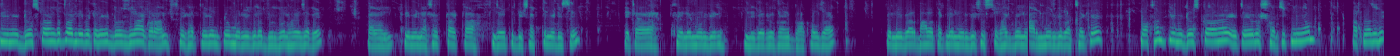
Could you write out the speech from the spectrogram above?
ক্রিমির ডোজ করানোর পর লিভার টনিকের ডোজ না করান, সেক্ষেত্রে কিন্তু মুরগিগুলো দুর্বল হয়ে যাবে। কারণ কৃমিনাশকটা একটা যেহেতু বিষাক্ত মেডিসিন এটা খেলে মুরগির লিভারের উপর দখল যায়। তো লিভার ভালো থাকলে মুরগি সুস্থ থাকবে আর মুরগি বাচ্চাকে প্রথম কৃমি ডোজ করানো এটাই হলো সঠিক নিয়ম। আপনারা যদি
